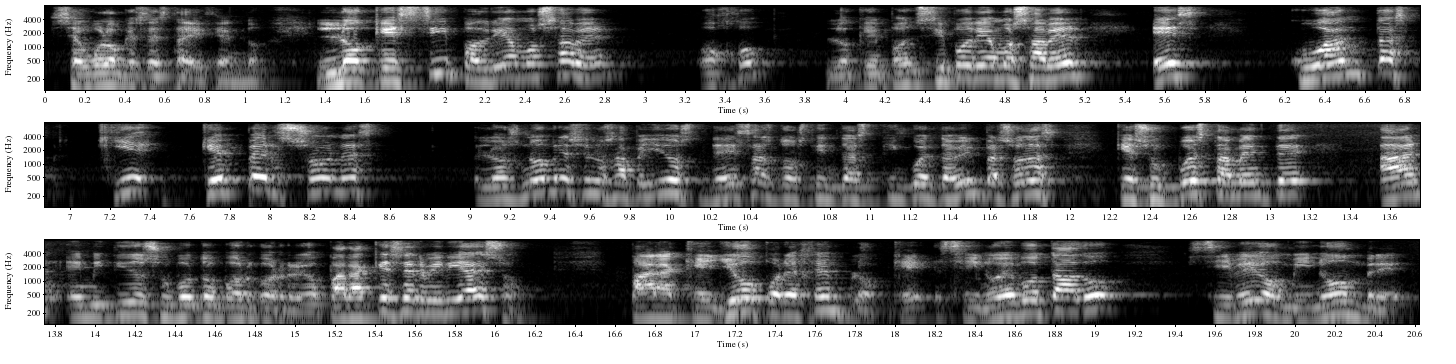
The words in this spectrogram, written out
según lo que se está diciendo. Lo que sí podríamos saber, ojo, lo que sí podríamos saber es cuántas, qué, qué personas, los nombres y los apellidos de esas 250.000 personas que supuestamente han emitido su voto por correo. ¿Para qué serviría eso? Para que yo, por ejemplo, que si no he votado, si veo mi nombre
